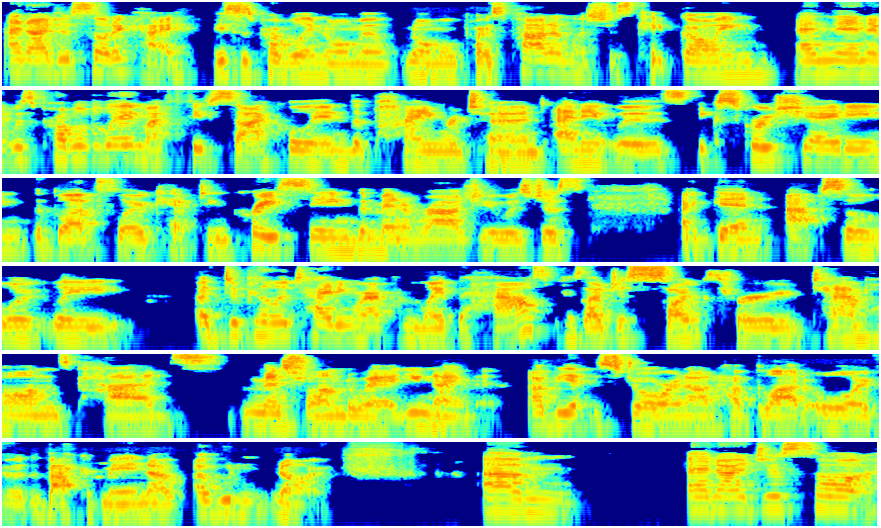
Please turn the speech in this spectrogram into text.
And I just thought, okay, this is probably normal normal postpartum. Let's just keep going. And then it was probably my fifth cycle in the pain returned and it was excruciating. The blood flow kept increasing. The menorrhagia was just again absolutely a debilitating where I couldn't leave the house because I just soaked through tampons, pads, menstrual underwear, you name it. I'd be at the store and I'd have blood all over the back of me and I, I wouldn't know. Um, and I just thought,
